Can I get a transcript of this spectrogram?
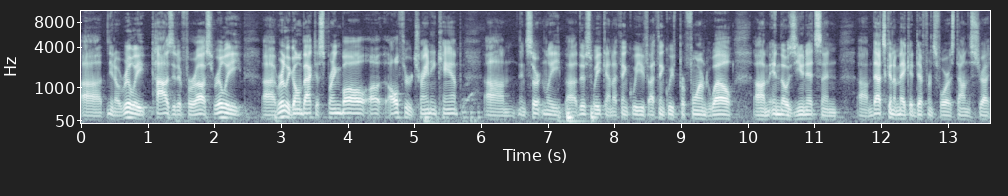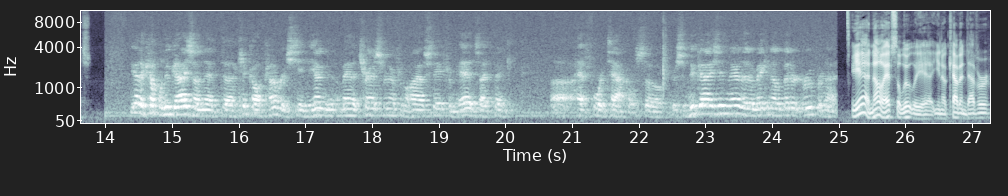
uh, you know really positive for us. Really uh, really going back to spring ball all, uh, all through training camp, um, and certainly uh, this weekend, I think we've I think we've performed well um, in those units, and um, that's going to make a difference for us down the stretch. You had a couple new guys on that uh, kickoff coverage team. The young man that transferred in from Ohio State from Eds, I think, uh, had four tackles. So there's some new guys in there that are making that a better group or not. Yeah, no, absolutely. Uh, you know, Kevin Dever,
